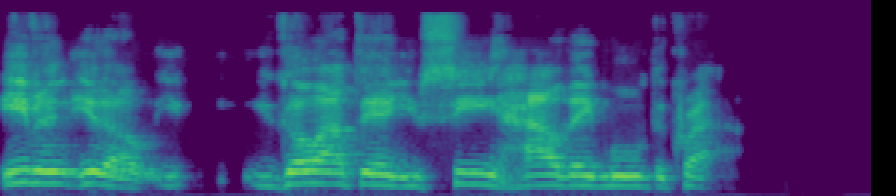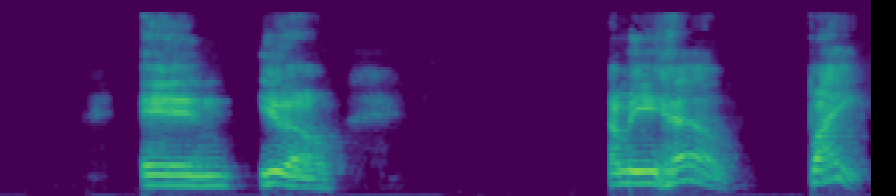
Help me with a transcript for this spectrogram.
even, you know, you, you go out there, you see how they move the crowd. And, you know, I mean, hell, bite.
